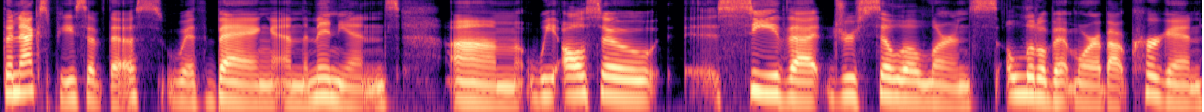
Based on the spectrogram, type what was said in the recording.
the next piece of this with Bang and the minions, um, we also uh, see that Drusilla learns a little bit more about Kurgan,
